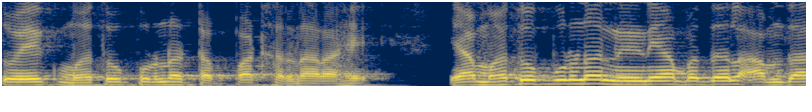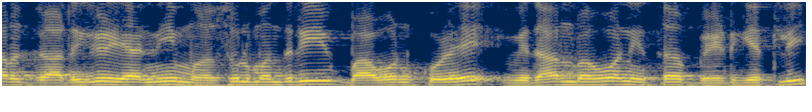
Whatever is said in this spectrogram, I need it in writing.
तो एक महत्त्वपूर्ण टप्पा ठरणार आहे. या महत्त्वपूर्ण निर्णयाबद्दल आमदार गाडगीळ यांनी महसूल मंत्री बावनकुळे विधानभवन इथं भेट घेतली.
